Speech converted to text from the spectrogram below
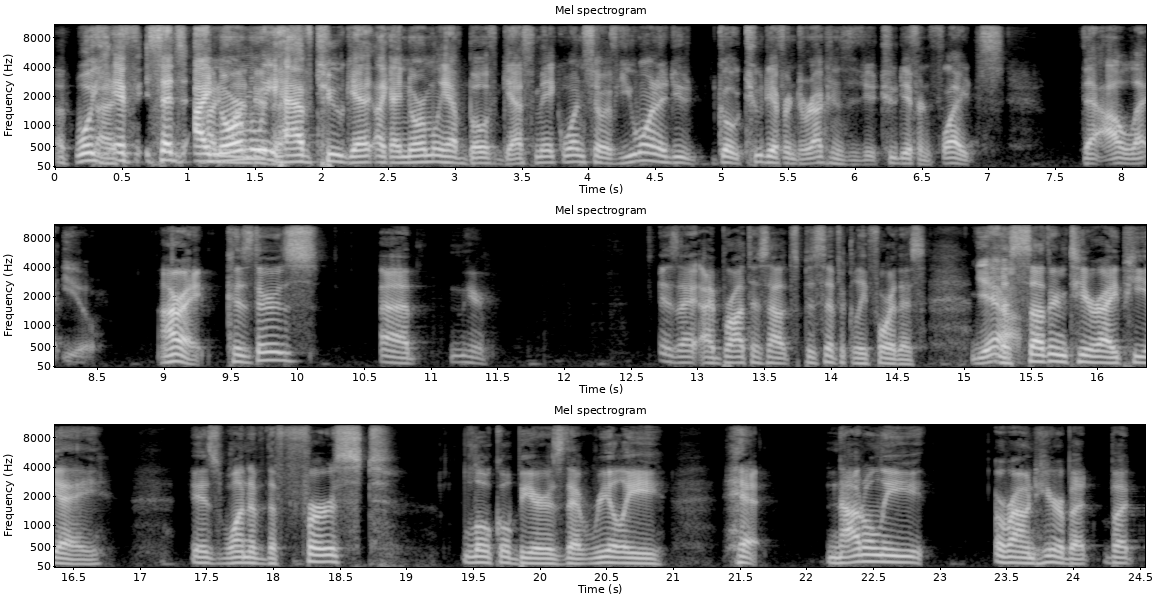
Uh, well, uh, if since I normally have two get like I normally have both guests make one. So if you want to do go two different directions and do two different flights, that I'll let you. All right, because there's uh here. As I, I brought this out specifically for this. Yeah. The Southern Tier IPA is one of the first local beers that really hit not only around here but but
